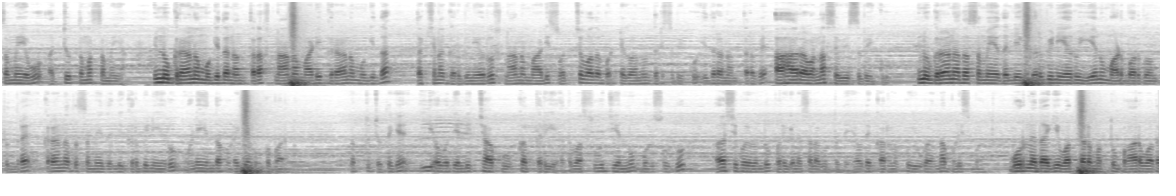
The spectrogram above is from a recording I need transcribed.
ಸಮಯವು ಅತ್ಯುತ್ತಮ ಸಮಯ. ಇನ್ನು ಗ್ರಹಣ ಮುಗಿದ ನಂತರ ಸ್ನಾನ ಮಾಡಿ, ಗ್ರಹಣ ಮುಗಿದ ತಕ್ಷಣ ಗರ್ಭಿಣಿಯರು ಸ್ನಾನ ಮಾಡಿ ಸ್ವಚ್ಛವಾದ ಬಟ್ಟೆಗಳನ್ನು ಧರಿಸಬೇಕು. ಇದರ ನಂತರವೇ ಆಹಾರವನ್ನು ಸೇವಿಸಬೇಕು. ಇನ್ನು ಗ್ರಹಣದ ಸಮಯದಲ್ಲಿ ಗರ್ಭಿಣಿಯರು ಏನು ಮಾಡಬಾರ್ದು ಅಂತಂದರೆ, ಗ್ರಹಣದ ಸಮಯದಲ್ಲಿ ಗರ್ಭಿಣಿಯರು ಮನೆಯಿಂದ ಹೊರಗೆ ಹೋಗಬಾರದು. ಮತ್ತು ಜೊತೆಗೆ ಈ ಅವಧಿಯಲ್ಲಿ ಚಾಕು, ಕತ್ತರಿ ಅಥವಾ ಸೂಜಿಯನ್ನು ಬಳಸುವುದು ಅಶುಭವೆಂದು ಪರಿಗಣಿಸಲಾಗುತ್ತದೆ. ಯಾವುದೇ ಕಾರಣಕ್ಕೂ ಇವುಗಳನ್ನು ಬಳಸಬಾರದು. ಮೂರನೇದಾಗಿ, ಒತ್ತಡ ಮತ್ತು ಭಾರವಾದ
